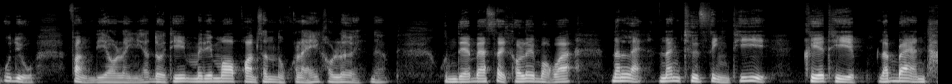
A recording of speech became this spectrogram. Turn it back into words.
พูดอยู่ฝั่งเดียวอะไรเงี้ย โดยที่ไม่ได้มอบความสนุกอะไรให้เขาเลยนะคุณ Steve Bassett เขาเลยบอกว่า นั่นแหละ นั่นคือสิ่งที่ครีเอทีฟและแบรนด์ท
